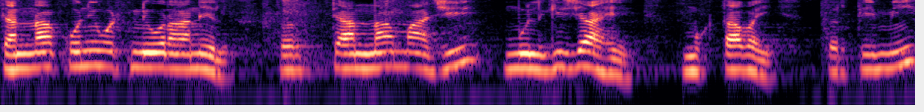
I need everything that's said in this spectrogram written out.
त्यांना कोणी वटणीवर आणेल? तर त्यांना माझी मुलगी जी आहे मुक्ताबाई तर ती मी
